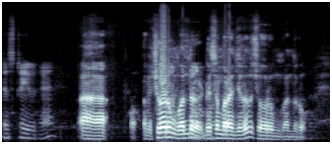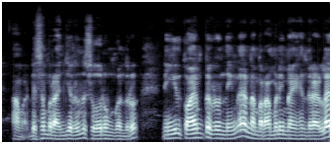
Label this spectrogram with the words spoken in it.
டெஸ்ட் டிரைவுங்க ஷோரூமுக்கு வந்துடும் டிசம்பர் அஞ்சுலேருந்து ஷோரூமுக்கு வந்துடும் ஆமாம் டிசம்பர் அஞ்சுலேருந்து ஷோரூமுக்கு வந்துடும் நீங்கள் இது கோயம்புத்தூர் இருந்தீங்கன்னா நம்ம ரமணி மகேந்திராவில்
